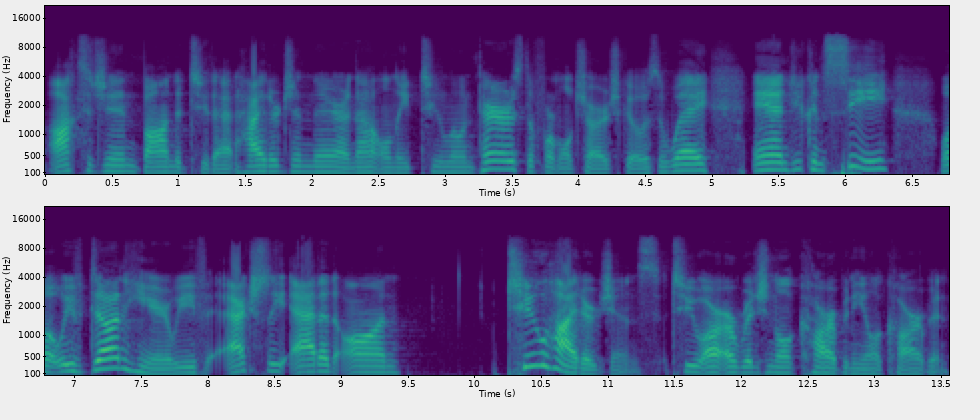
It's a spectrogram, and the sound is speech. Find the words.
oxygen bonded to that hydrogen there, and now only two lone pairs. The formal charge goes away, and you can see what we've done here. We've actually added on two hydrogens to our original carbonyl carbon,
